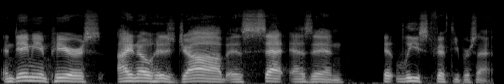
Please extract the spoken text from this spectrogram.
and Dameon Pierce, I know his job is set as in at least fifty percent.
